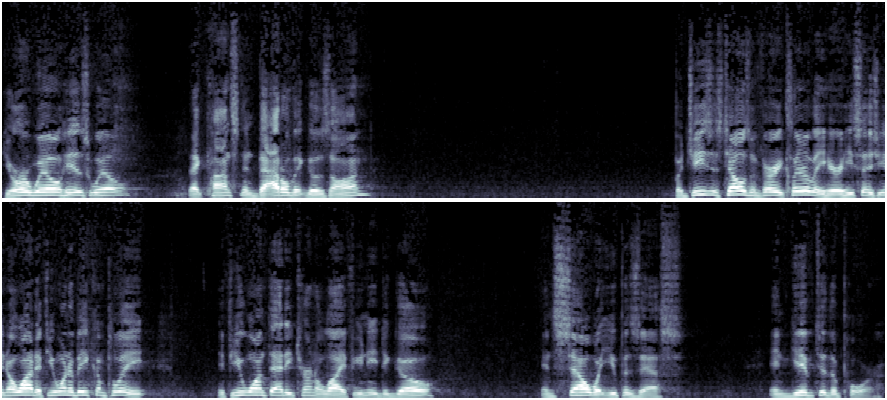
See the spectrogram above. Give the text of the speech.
Your will, his will, that constant battle that goes on. But Jesus tells him very clearly here, he says, you know what? If you want to be complete, if you want that eternal life, you need to go and sell what you possess and give to the poor.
